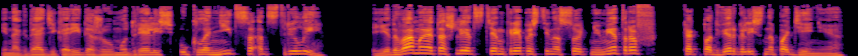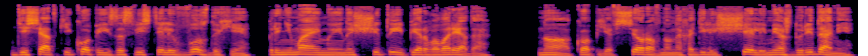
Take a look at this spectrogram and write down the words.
Иногда дикари даже умудрялись уклониться от стрелы. Едва мы отошли от стен крепости на сотню метров, как подвергались нападению. Десятки копий засвистели в воздухе, принимаемые на щиты первого ряда. Но копья все равно находили щели между рядами.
